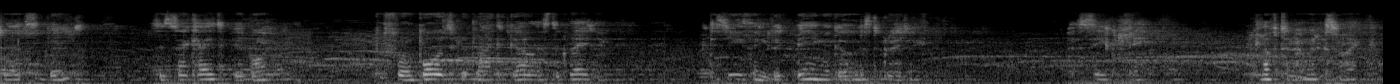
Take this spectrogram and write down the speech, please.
shirt's good. It's okay to be a boy. But for a boy to look like a girl is degrading. Because you think that being a girl is degrading. But secretly, I'd love to know what it's like.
